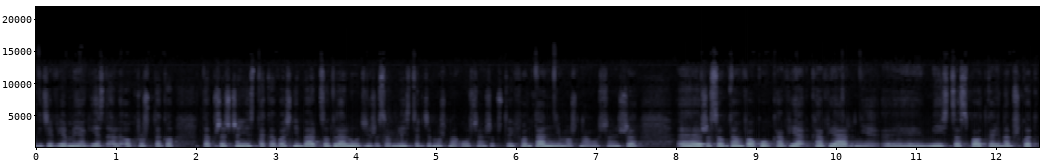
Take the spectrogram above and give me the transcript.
gdzie, wiemy jak jest, ale oprócz tego ta przestrzeń jest taka właśnie bardzo dla ludzi, że są miejsca, gdzie można usiąść, że przy tej fontannie można usiąść, że, e, że są tam wokół kawia, kawiarnie, e, miejsca spotkań. Na przykład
